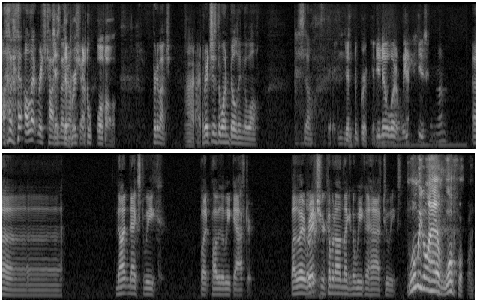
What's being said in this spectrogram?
I'll, I'll let Rich talk just about the it on the show. the wall. Pretty much. All right, Rich is the one building the wall. So, just the brick. Do you know what week he's coming on? uh, not next week, but probably the week after. By the way, Okay. Rich, you're coming on like in a week and a half, two weeks. When we gonna have Wolf on?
